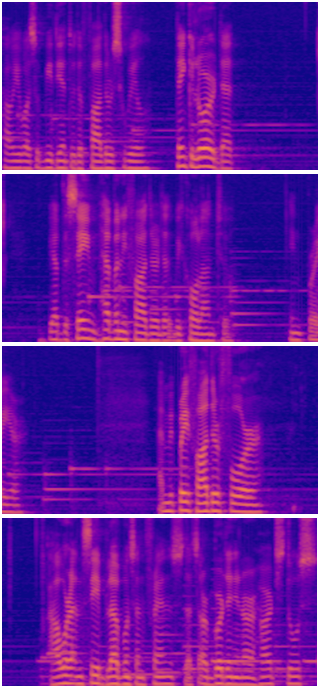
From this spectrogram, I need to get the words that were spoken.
how he was obedient to the Father's will. Thank you, Lord, that we have the same Heavenly Father that we call unto in prayer. And we pray, Father, for our unsaved loved ones and friends. That's our burden in our hearts. Those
